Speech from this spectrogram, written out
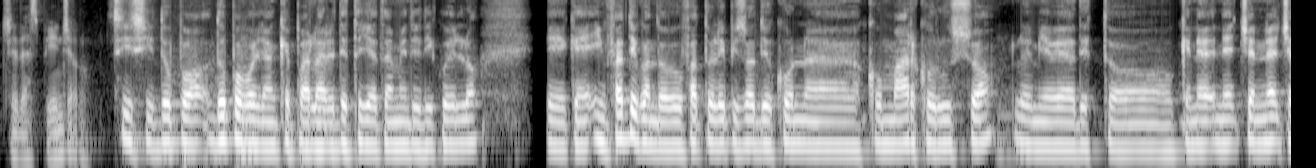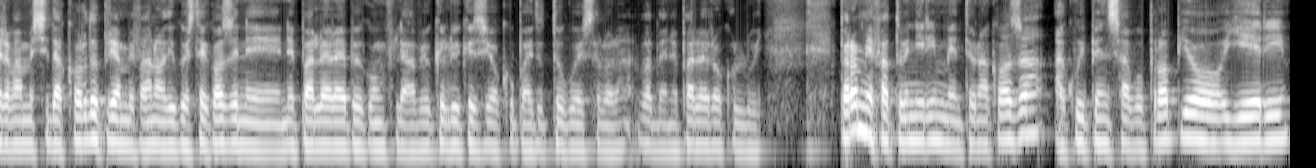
c'è da spingerlo. Sì, sì, dopo, dopo, voglio anche parlare dettagliatamente di quello. Eh, che infatti, quando avevo fatto l'episodio con, uh, con, Marco Russo, lui mi aveva detto che ne, ne, ce ne, ci eravamo messi d'accordo. Prima mi fa: No, di queste cose ne, ne parlerai poi con Flavio, che è lui che si occupa di tutto questo. Allora, va bene, parlerò con lui. Però mi ha fatto venire in mente una cosa a cui pensavo proprio ieri,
